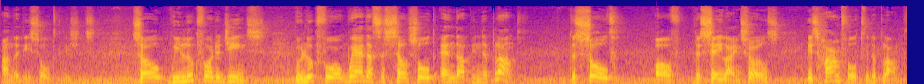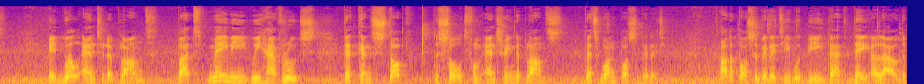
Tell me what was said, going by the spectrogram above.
under these salt conditions? So we look for the genes we look for where does the salt end up in the plant. The salt of the saline soils is harmful to the plant. It will enter the plant, but maybe we have roots that can stop the salt from entering the plants. That's one possibility. Other possibility would be that they allow the,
